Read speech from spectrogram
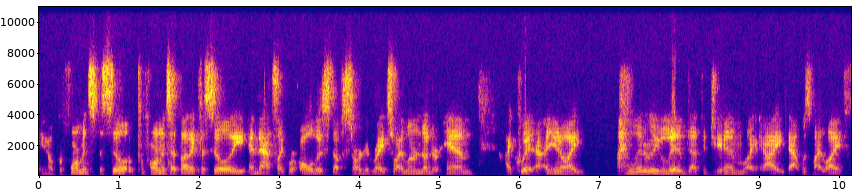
you know performance facility performance athletic facility, and that's like where all this stuff started, right? So I learned under him. I quit. You know, I I literally lived at the gym. Like I that was my life.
